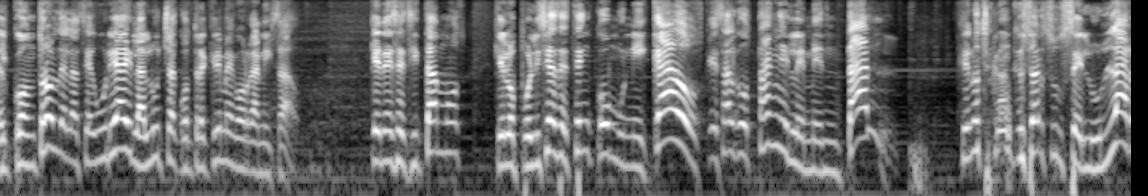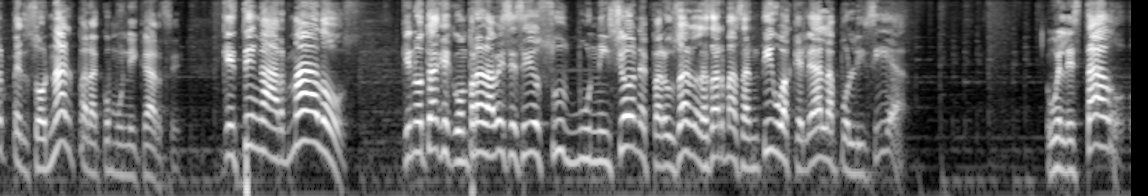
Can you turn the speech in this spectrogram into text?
el control de la seguridad y la lucha contra el crimen organizado. Que necesitamos que los policías estén comunicados, que es algo tan elemental, que no tengan que usar su celular personal para comunicarse, que estén armados, que no tengan que comprar a veces ellos sus municiones para usar las armas antiguas que le da la policía o el Estado.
